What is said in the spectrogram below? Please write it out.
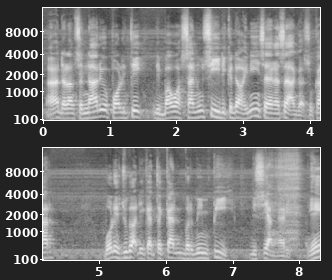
Ha, dalam senario politik di bawah Sanusi di Kedah ini saya rasa agak sukar. Boleh juga dikatakan bermimpi di siang hari. Okey.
